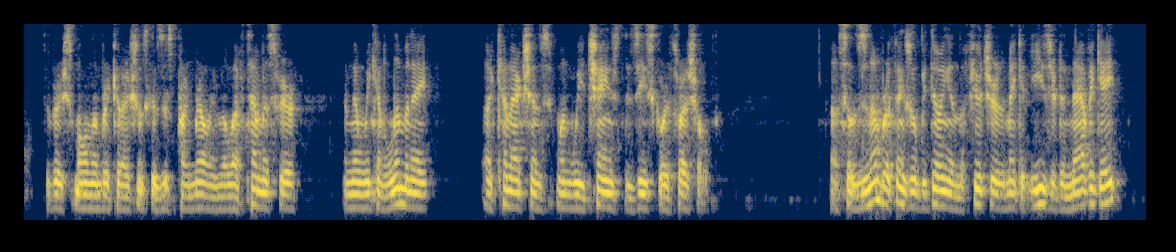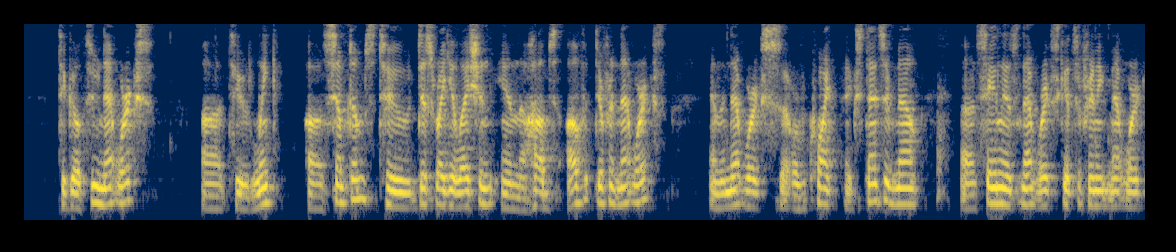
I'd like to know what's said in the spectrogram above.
It's a very small number of connections because it's primarily in the left hemisphere. And then we can eliminate uh, connections when we change the z-score threshold. Uh, so there's a number of things we'll be doing in the future to make it easier to navigate, to go through networks, uh, to link uh, symptoms to dysregulation in the hubs of different networks. And the networks are quite extensive now. Uh, salience network, schizophrenic network.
